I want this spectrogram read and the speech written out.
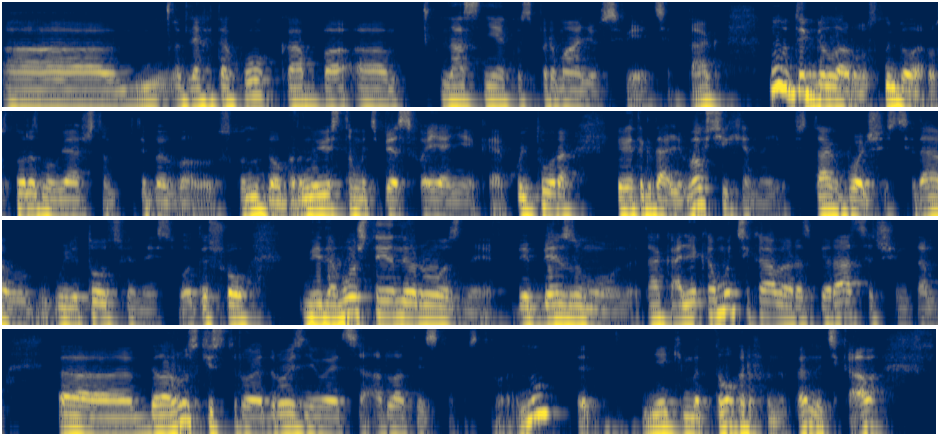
для таго каб нас неяк успрымалі ў свеце так? Ну ты беларус ну беларус ну размаўляешь там ты беларуску ну добра ну есть там у тебе свая некая культура і так далее ва ўсіх яна ёсць так большасці да? У літоўцу яна есть вот ішоў відавочна яны розныя безумоўна так? Але кому цікава разбірацца чым там э, беларускі строй адрозніваецца ад латыцкага строя ну э, нейкім этнографу напэўна цікава. А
